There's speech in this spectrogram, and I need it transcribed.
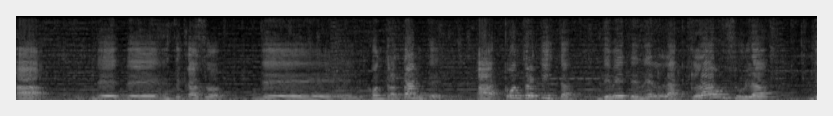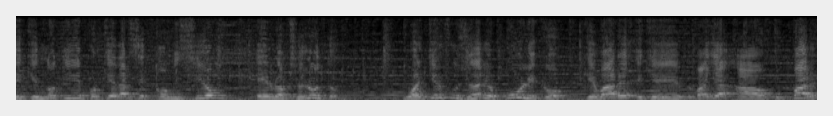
a, de, en este caso, de contratante a contratista, debe tener la cláusula de que no tiene por qué darse comisión en lo absoluto. Cualquier funcionario público que vaya, que vaya a ocupar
